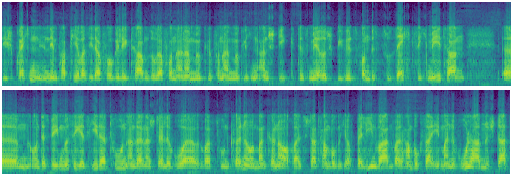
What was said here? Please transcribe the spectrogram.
Sie sprechen in dem Papier, was Sie da vorgelegt haben, sogar von, einer, von einem möglichen Anstieg des Meeresspiegels von bis zu 60 Metern. Ähm, und deswegen müsse jetzt jeder tun an seiner Stelle, wo er was tun könne. Und man könne auch als Stadt Hamburg nicht auf Berlin warten, weil Hamburg sei eben eine wohlhabende Stadt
